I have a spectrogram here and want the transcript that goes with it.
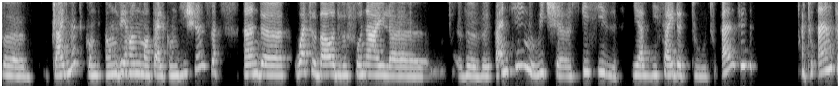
uh, climate, con environmental conditions, and uh, what about the faunal, uh, the, the, hunting, which uh, species he has decided to, to hunt to hunt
